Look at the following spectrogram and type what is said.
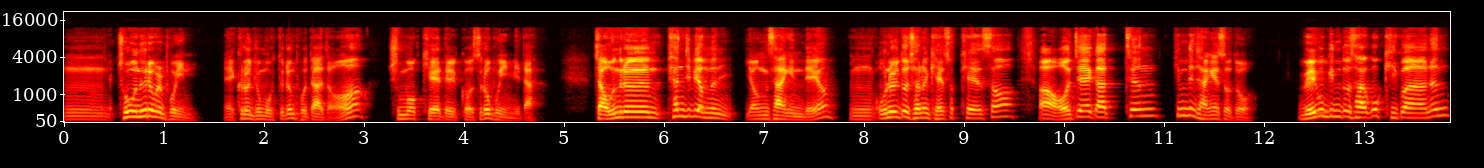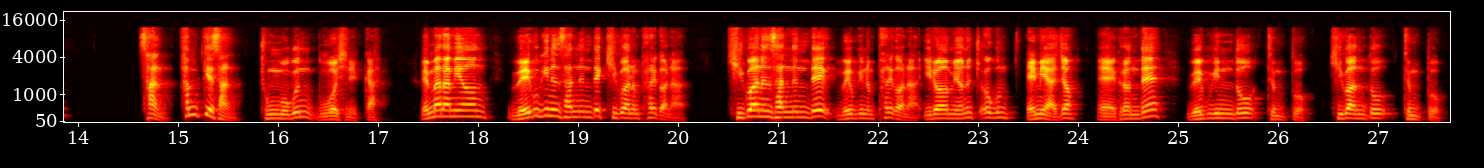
음, 좋은 흐름을 보인 예, 그런 종목들은 보다 더 주목해야 될 것으로 보입니다. 자, 오늘은 편집이 없는 영상인데요. 음, 오늘도 저는 계속해서 아, 어제 같은 힘든 장에서도 외국인도 사고 기관은 산, 함께 산 종목은 무엇일까? 웬만하면 외국인은 샀는데 기관은 팔거나 기관은 샀는데 외국인은 팔거나 이러면은 조금 애매하죠. 예, 그런데 외국인도 듬뿍, 기관도 듬뿍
